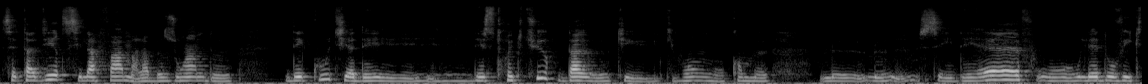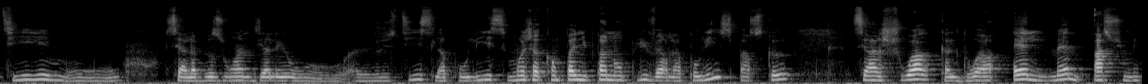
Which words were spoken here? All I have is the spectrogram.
C'est-à-dire, si la femme a besoin de, d'écoute, il y a des, structures qui, qui, vont comme le, le CIDF ou l'aide aux victimes ou si elle a besoin d'y aller au, à la justice, la police. Moi, j'accompagne pas non plus vers la police parce que c'est un choix qu'elle doit elle-même assumer.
